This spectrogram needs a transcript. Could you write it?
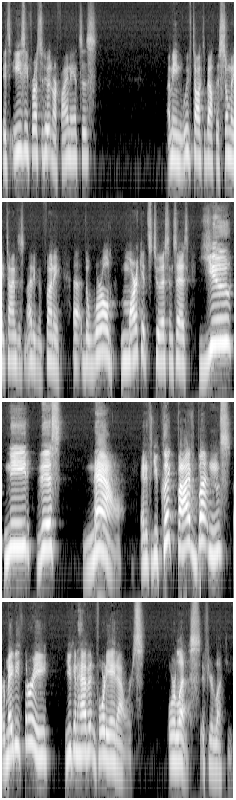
It's easy for us to do it in our finances. I mean, we've talked about this so many times, it's not even funny. Uh, the world markets to us and says, You need this now. And if you click five buttons, or maybe three, you can have it in 48 hours or less if you're lucky.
